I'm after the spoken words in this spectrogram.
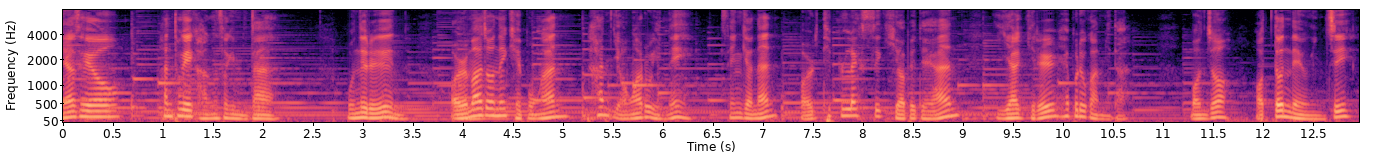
안녕하세요. 한톡의 강은석입니다. 오늘은 얼마 전에 개봉한 한 영화로 인해 생겨난 멀티플렉스 기업에 대한 이야기를 해보려고 합니다. 먼저 어떤 내용인지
